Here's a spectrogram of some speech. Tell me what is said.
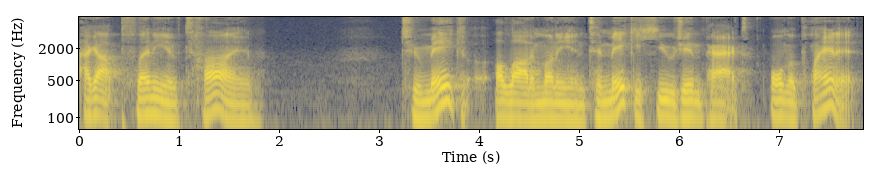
I got plenty of time to make a lot of money and to make a huge impact on the planet.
